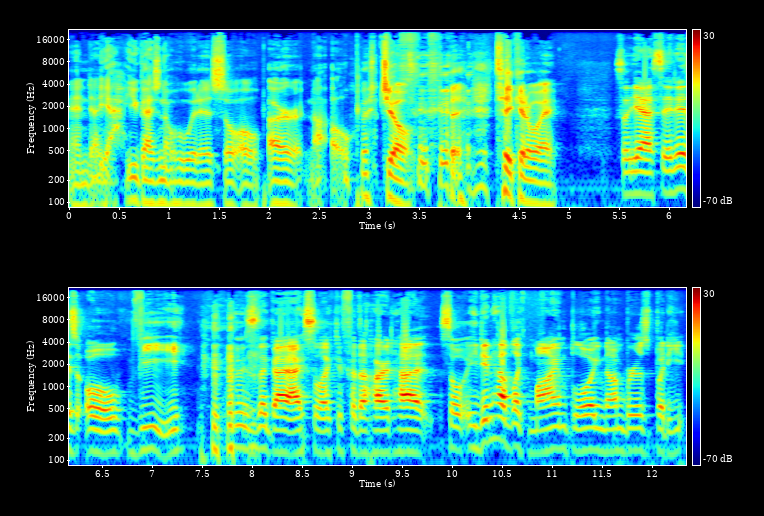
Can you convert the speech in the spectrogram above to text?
and uh, yeah, you guys know who it is. So oh, or not oh, Joe, take it away. So yes, it is OV, who's the guy I selected for the hard hat. So he didn't have like mind blowing numbers, but he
